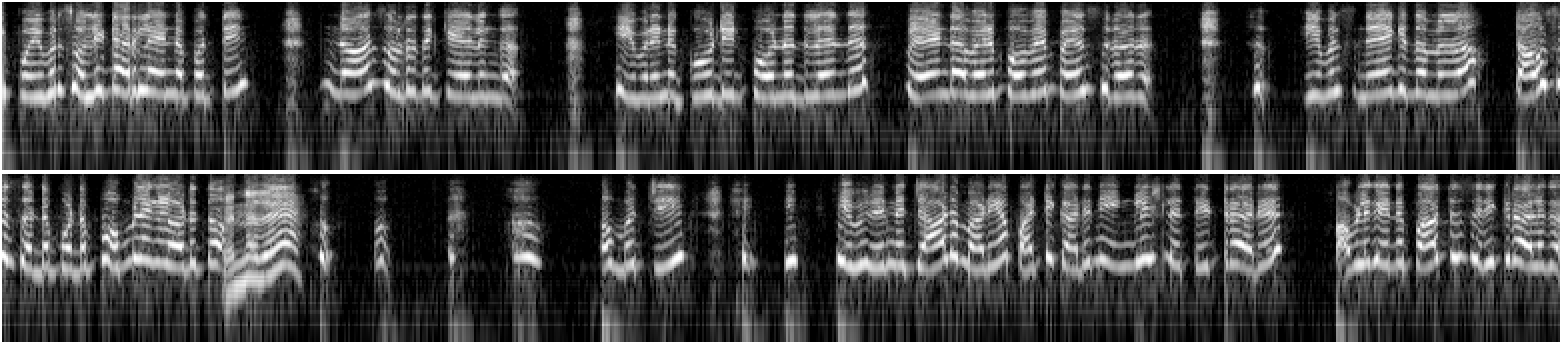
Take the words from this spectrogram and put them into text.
இப்போ இவர் சொல்லிட்டாருல என்ன பத்தி? நான் சொல்றத கேளுங்க. இவர் என்ன கூட்டிட்டு போனதுல இருந்து வேண்டாம் வெறுப்பாவே பேசுறாரு. இவர் சிநேகிதம் எல்லாம் டவுசர் சட்டை போட்ட பொம்பளைங்களோட என்னது? அம்மச்சி இவர் என்ன ஜாட மாடியா பட்டிக்காடுன்னு இங்கிலீஷ்ல திட்டுறாரு. அவளுக்கு என்ன பார்த்து சிரிக்கிறாளுங்க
